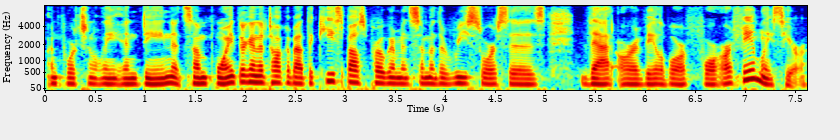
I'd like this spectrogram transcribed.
unfortunately, ending at some point. They're going to talk about the Key Spouse program and some of the resources that are available for our families here.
